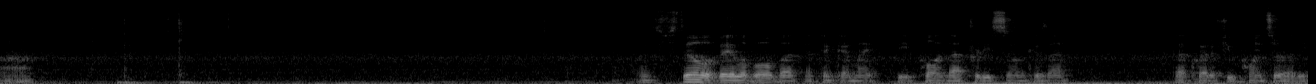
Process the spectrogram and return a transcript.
Uh, it's still available, but I think I might be pulling that pretty soon because I've got quite a few points already.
